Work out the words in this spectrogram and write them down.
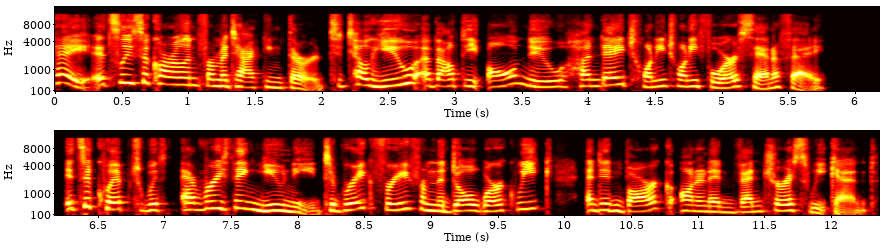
Hey, it's Lisa Carlin from Attacking Third to tell you about the all new Hyundai 2024 Santa Fe. It's equipped with everything you need to break free from the dull work week and embark on an adventurous weekend.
